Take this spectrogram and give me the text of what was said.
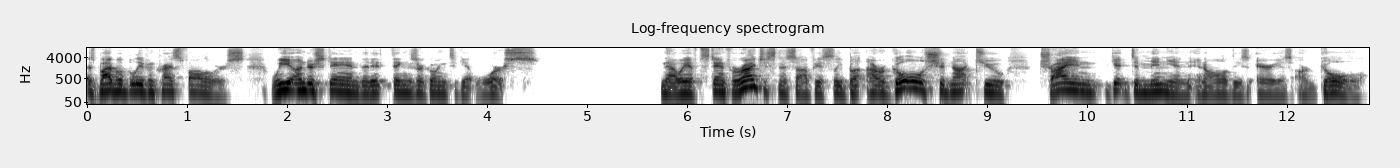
as Bible believing Christ followers, we understand that it, things are going to get worse. Now we have to stand for righteousness, obviously, but our goal should not to try and get dominion in all of these areas. Our goal,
